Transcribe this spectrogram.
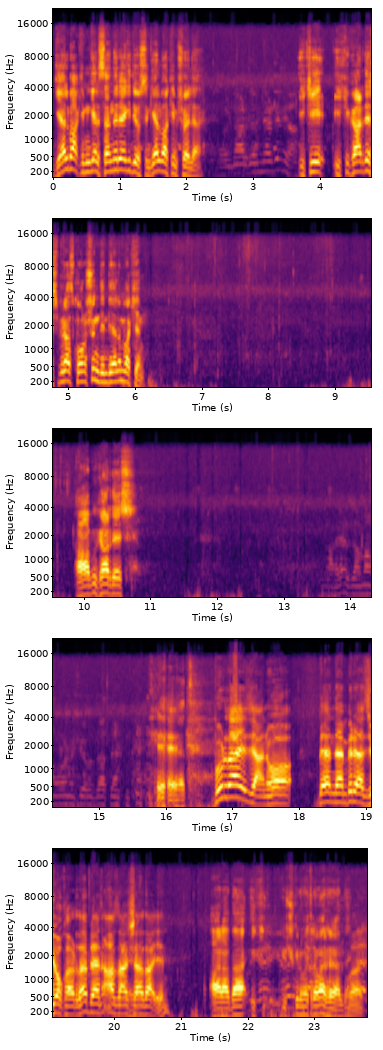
Gel bakayım gel. Sen nereye gidiyorsun? Gel bakayım şöyle. İki, iki kardeş biraz konuşun dinleyelim bakayım. Abi kardeş. Her zaman konuşuyoruz zaten. Evet. Buradayız yani o benden biraz yukarıda ben az aşağıdayım. Arada 3 kilometre var herhalde. Var.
